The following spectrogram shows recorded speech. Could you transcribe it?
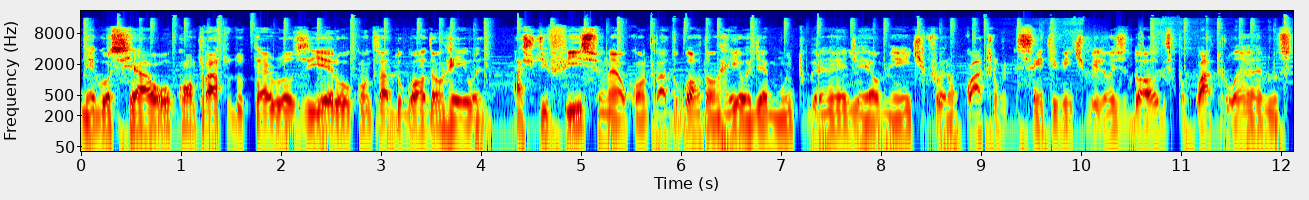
negociar ou o contrato do Terry Rozier ou o contrato do Gordon Hayward. Acho difícil, né? O contrato do Gordon Hayward é muito grande, realmente. Foram 4, 120 milhões de dólares por quatro anos.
